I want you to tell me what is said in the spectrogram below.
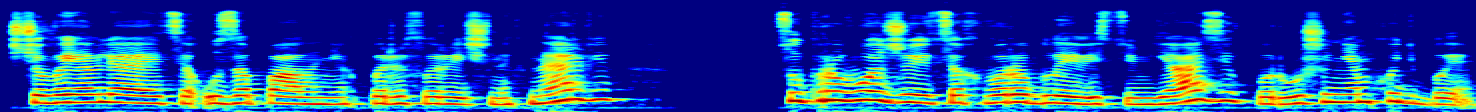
що виявляється у запаленнях периферичних нервів, супроводжується хворобливістю м'язів, порушенням ходьби.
